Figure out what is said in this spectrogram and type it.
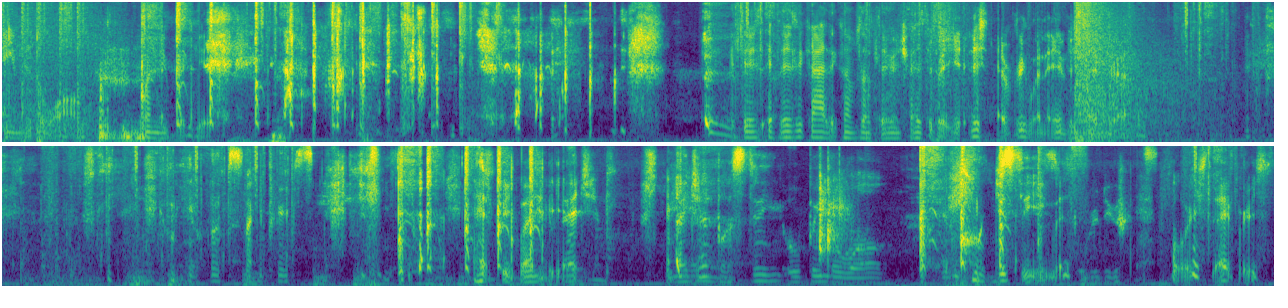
aimed at the wall when they break it. if there's if there's a guy that comes up there and tries to break it, just everyone aim their sniper at him. We snipers. Everyone be. Imagine, imagine busting open the wall. Everyone Just seeing this. Four snipers.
